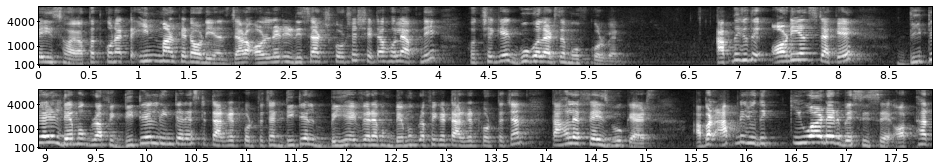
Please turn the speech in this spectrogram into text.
বেস হয়, অর্থাৎ কোনো একটা ইন মার্কেট অডিয়েন্স যারা অলরেডি রিসার্চ করছে, সেটা হলে আপনি হচ্ছে গিয়ে গুগল অ্যাডসে মুভ করবেন। আপনি যদি অডিয়েন্সটাকে ডিটেল ডেমোগ্রাফিক ডিটেল ইন্টারেস্টে টার্গেট করতে চান ডিটেল বিহেভিয়ার এবং ডেমোগ্রাফিকে টার্গেট করতে চান, তাহলে ফেসবুক অ্যাডস আবার আপনি যদি কিওয়ার্ডের বেসিসে অর্থাৎ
